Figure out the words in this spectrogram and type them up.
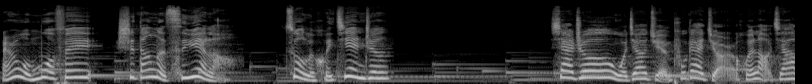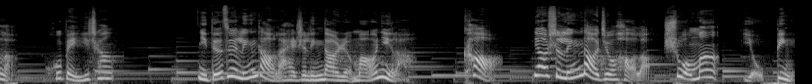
而我莫非是当了次月老，做了回见证？下周我就要卷铺盖卷儿回老家了，湖北宜昌。你得罪领导了，还是领导惹毛你了？靠！要是领导就好了，是我妈有病，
